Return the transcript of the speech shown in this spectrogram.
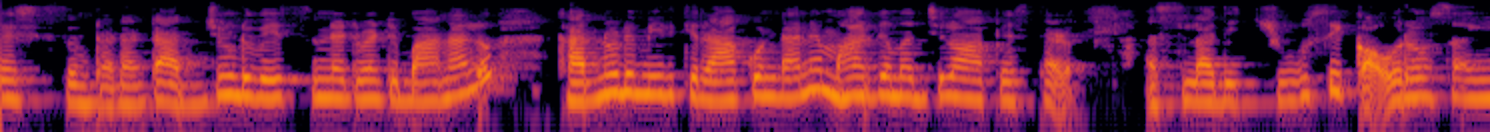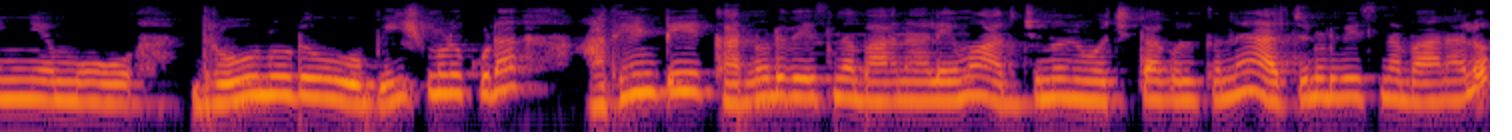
చేసేస్తుంటాడు అంటే అర్జునుడు వేస్తున్నటువంటి బాణాలు కర్ణుడి మీదకి రాకుండానే మార్గ మధ్యలో ఆపేస్తాడు. అసలు అది చూసి కౌరవ సైన్యము ద్రోణుడు భీష్ముడు కూడా అదేంటి కర్ణుడు వేసిన బాణాలేమో అర్జునుని వచ్చి తగులుతున్నాయి. అర్జునుడు వేసిన బాణాలు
